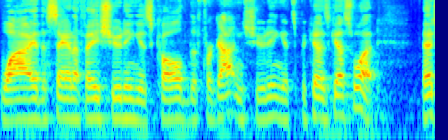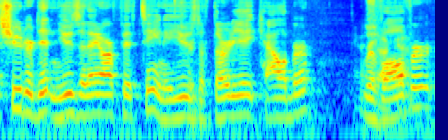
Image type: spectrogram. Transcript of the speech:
why the Santa Fe shooting is called the forgotten shooting. It's because guess what? That shooter didn't use an AR-15. He used a 38 caliber a revolver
